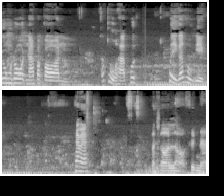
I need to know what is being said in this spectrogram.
รุ่งโรจน์นะประกรณ์ ก็ถูกครับพูดพูดอีกก็ถูกอีก ใช่ไหมๆปัจจรหล่อขึ้นนะ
